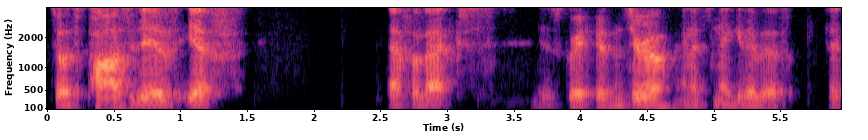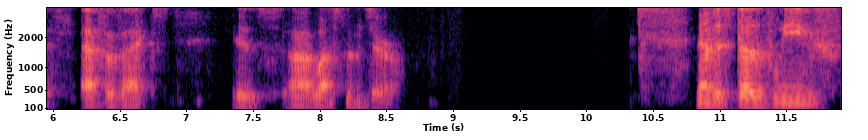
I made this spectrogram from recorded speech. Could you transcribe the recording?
So it's positive if f of x is greater than zero, and it's negative if, if f of x is uh, less than zero. Now this does leave,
